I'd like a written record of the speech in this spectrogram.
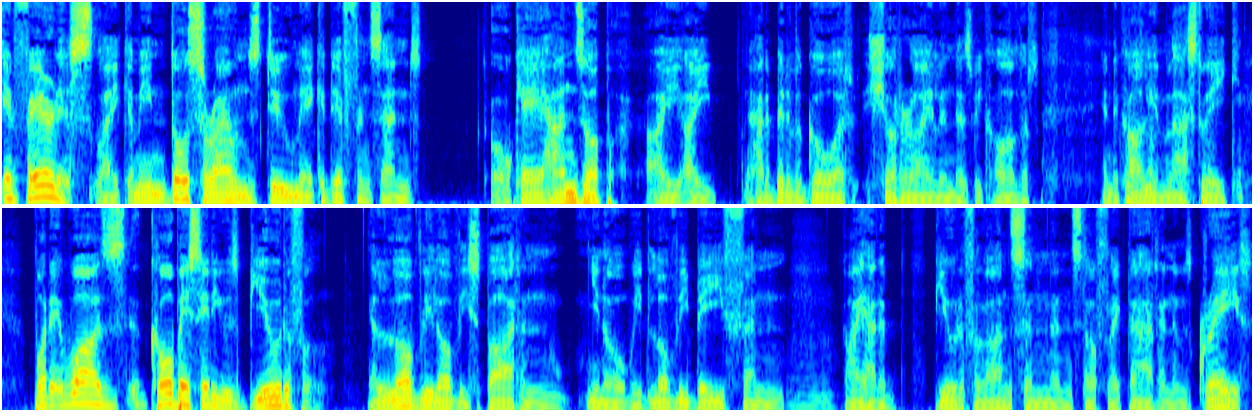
in fairness, like, I mean, those surrounds do make a difference. And okay, hands up. I, I had a bit of a go at Shutter Island, as we called it, in the column last week. But it was Kobe City was beautiful, a lovely, lovely spot, and you know we'd lovely beef, and mm-hmm. I had a beautiful onsen and stuff like that, and it was great.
